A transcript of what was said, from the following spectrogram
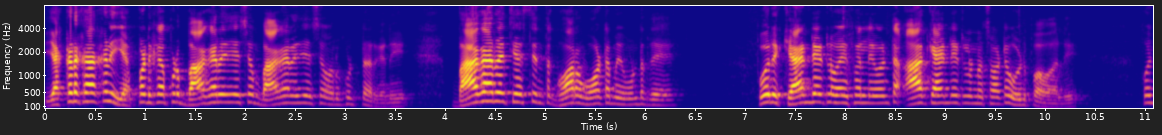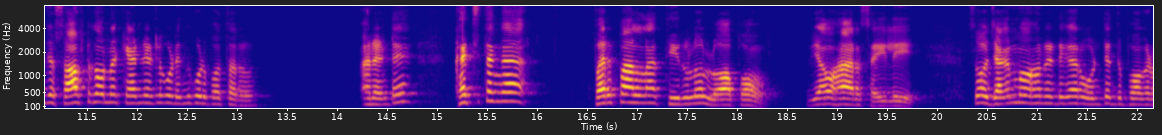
ఎక్కడికక్కడ ఎప్పటికప్పుడు బాగానే చేసాం బాగానే చేసాం అనుకుంటున్నారు కానీ బాగానే చేస్తే ఇంత ఘోర ఓటమి ఉండదే పోనీ క్యాండిడేట్ల వైఫల్యం అంటే ఆ క్యాండిడేట్లు ఉన్న చోట ఓడిపోవాలి. కొంచెం సాఫ్ట్గా ఉన్న క్యాండిడేట్లు కూడా ఎందుకు ఓడిపోతారు? అని అంటే ఖచ్చితంగా పరిపాలనా తీరులో లోపం వ్యవహార శైలి. సో జగన్మోహన్ రెడ్డి గారు ఒంటెద్దు పోగడ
